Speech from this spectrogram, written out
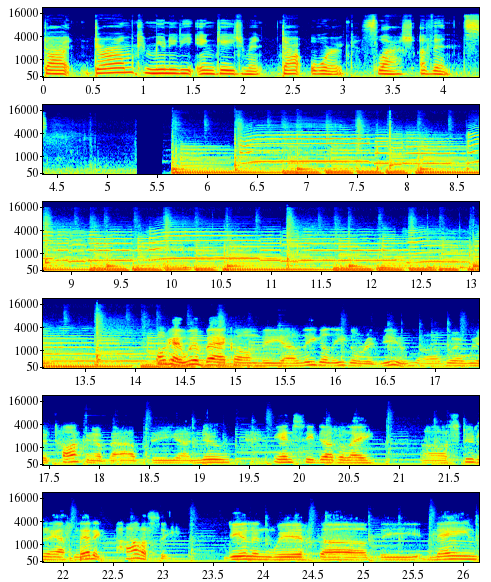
www.durhamcommunityengagement.org slash events. Okay, we're back on the uh, Legal Eagle Review, uh, where we're talking about the uh, new NCAA uh, student athletic policy dealing with uh, the names,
